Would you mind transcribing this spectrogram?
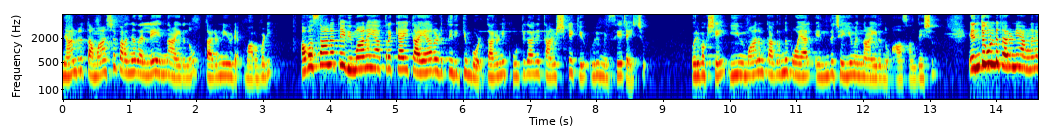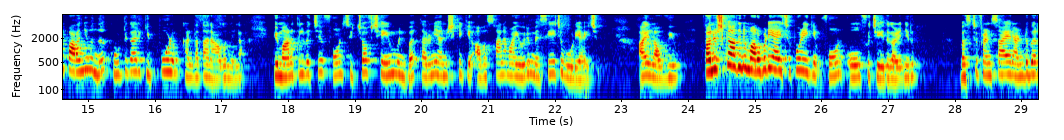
ഞാനൊരു തമാശ പറഞ്ഞതല്ലേ? എന്നായിരുന്നു തരുണിയുടെ മറുപടി. അവസാനത്തെ വിമാനയാത്രയ്ക്കായി തയ്യാറെടുത്തിരിക്കുമ്പോൾ തരുണി കൂട്ടുകാരി തനുഷ്കയ്ക്ക് ഒരു മെസ്സേജ് അയച്ചു. ഒരുപക്ഷെ ഈ വിമാനം തകർന്നു പോയാൽ എന്ത് ചെയ്യുമെന്നായിരുന്നു ആ സന്ദേശം. എന്തുകൊണ്ട് തരുണി അങ്ങനെ പറഞ്ഞുവെന്ന് കൂട്ടുകാരിക്ക് ഇപ്പോഴും കണ്ടെത്താനാകുന്നില്ല. വിമാനത്തിൽ വെച്ച് ഫോൺ സ്വിച്ച് ഓഫ് ചെയ്യും മുൻപ് തരുണി അനുഷ്കയ്ക്ക് അവസാനമായി ഒരു മെസ്സേജ് കൂടി അയച്ചു. ഐ ലവ് യു. തനുഷ്ക അതിന് മറുപടി അയച്ചപ്പോഴേക്കും ഫോൺ ഓഫ് ചെയ്ത് കഴിഞ്ഞിരുന്നു. ബെസ്റ്റ് ഫ്രണ്ട്സായ രണ്ടുപേർ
